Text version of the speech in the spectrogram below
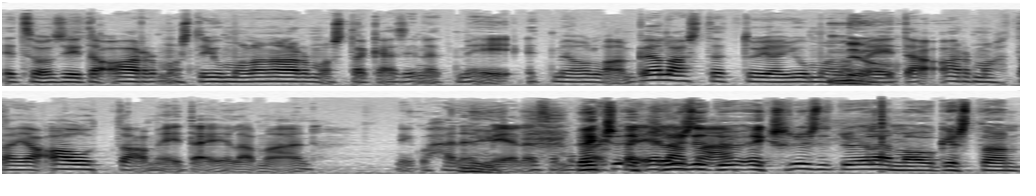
että se on siitä armosta, Jumalan armosta käsin, että me, ei, että me ollaan pelastettu ja Jumala Joo. meitä armahtaa ja auttaa meitä elämään niin kuin hänen niin. mielensä mukaista eikö, eikö kristity elämä oikeastaan,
